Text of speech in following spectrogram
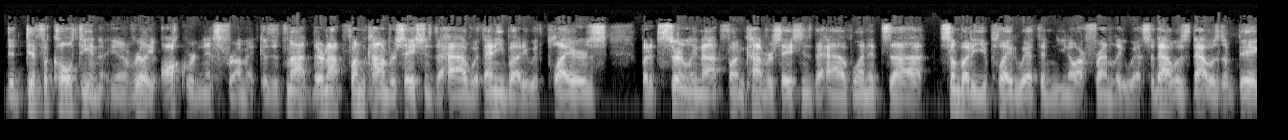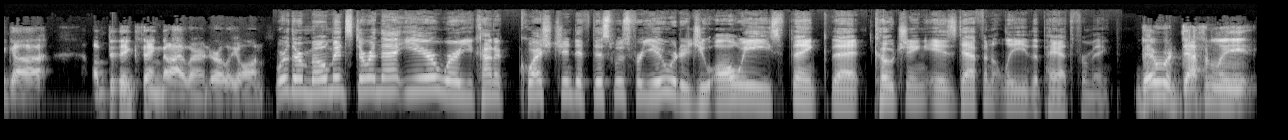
the difficulty and you know really awkwardness from it because it's not they're not fun conversations to have with anybody with players but it's certainly not fun conversations to have when it's uh, somebody you played with and you know are friendly with. So that was that was a big uh, a big thing that I learned early on. Were there moments during that year where you kind of questioned if this was for you, or did you always think that coaching is definitely the path for me? There were definitely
